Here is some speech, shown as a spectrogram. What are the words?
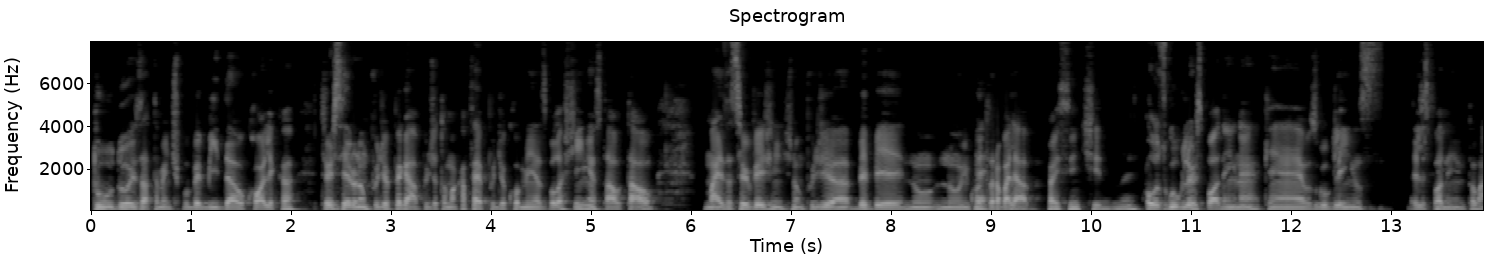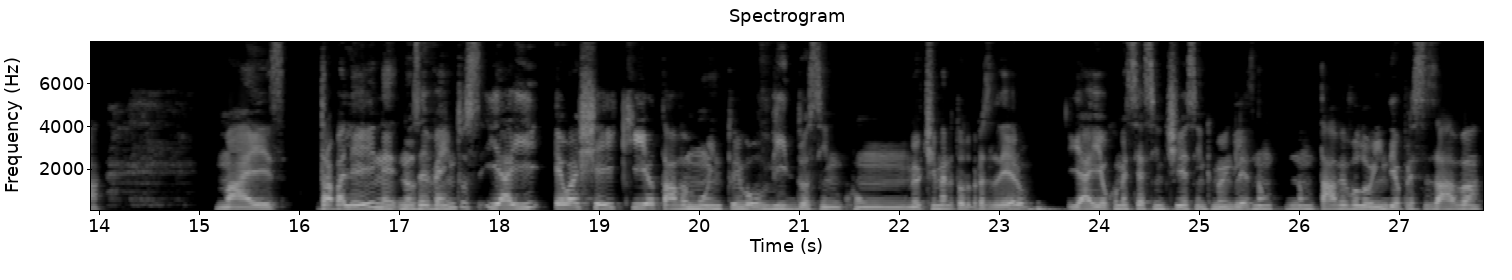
tudo, exatamente, tipo bebida alcoólica. Terceiro não podia pegar, podia tomar café, podia comer as bolachinhas, tal, tal. Mas a cerveja a gente não podia beber no, no, enquanto É. trabalhava. Faz sentido, né? Os googlers podem, né? Quem é os googlinhos, eles podem tomar. Mas trabalhei nos eventos e aí eu achei que eu tava muito envolvido, assim, com... Meu time era todo brasileiro e aí eu comecei a sentir, assim, que meu inglês não, não tava evoluindo e eu precisava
